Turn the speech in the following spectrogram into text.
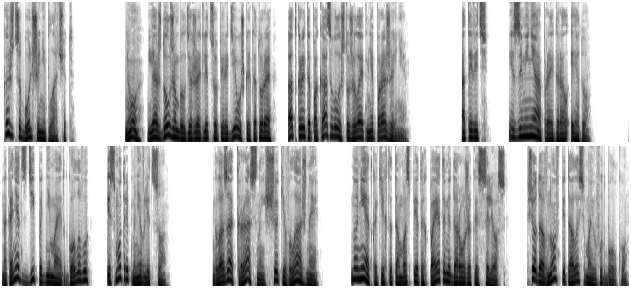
Кажется, больше не плачет. «Ну, я ж должен был держать лицо перед девушкой, которая открыто показывала, что желает мне поражения. «А ты ведь из-за меня проиграл Эду». Наконец Ди поднимает голову и смотрит мне в лицо. Глаза красные, щеки влажные. Но нет каких-то там воспетых поэтами дорожек из слез. Все давно впиталось в мою футболку.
